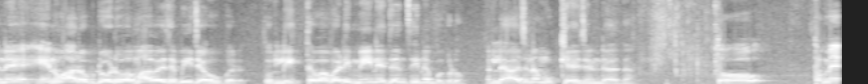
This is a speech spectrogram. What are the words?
અને એનો આરોપ ઢોળવામાં આવે છે બીજા ઉપર. તો લીક થવાવાળી મેઇન એજન્સીને પકડો. એટલે આજના મુખ્ય એજન્ડા હતા. તો તમે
